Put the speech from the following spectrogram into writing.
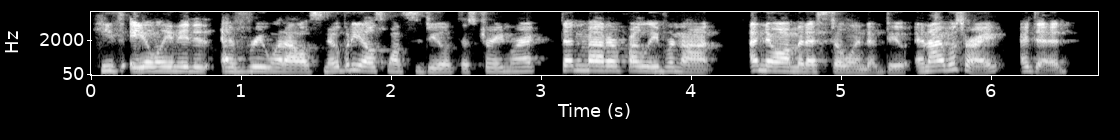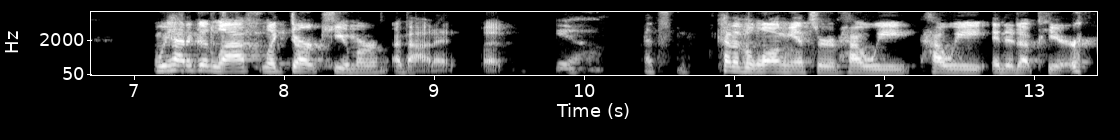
He's alienated everyone else. Nobody else wants to deal with this train wreck. Doesn't matter if I leave or not. I know I'm going to still end up doing. And I was right. I did. We had a good laugh, like dark humor about it. But yeah, that's kind of the long answer of how we how we ended up here.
